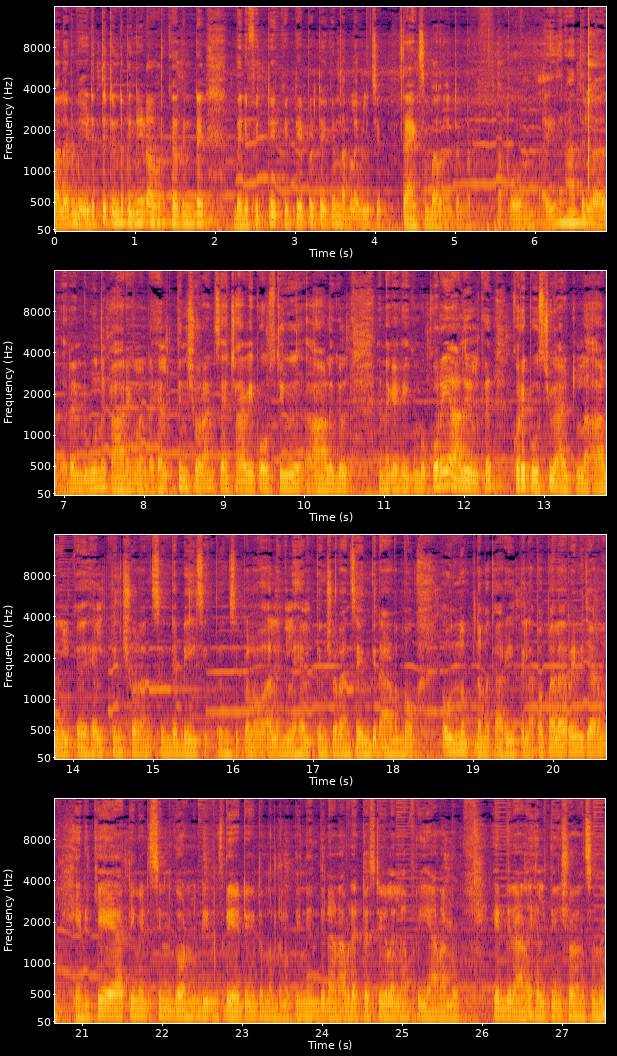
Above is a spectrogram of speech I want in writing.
പലരും എടുത്തിട്ടുണ്ട്. പിന്നീട് അവർക്ക് അതിന്റെ ബെനിഫിറ്റ് കിട്ടിയപ്പോഴത്തേക്കും നമ്മളെ വിളിച്ച് താങ്ക്സും പറഞ്ഞിട്ടുണ്ട്. അപ്പോൾ ഇതിനകത്തുള്ള രണ്ട് മൂന്ന് കാര്യങ്ങളുണ്ട്. Health insurance H I V positive ആളുകൾ എന്നൊക്കെ കേൾക്കുമ്പോൾ കുറേ ആളുകൾക്ക് കുറേ പോസിറ്റീവ് ആയിട്ടുള്ള ആളുകൾക്ക് ഹെൽത്ത് ഇൻഷുറൻസിന്റെ ബേസിക് പ്രിൻസിപ്പളോ അല്ലെങ്കിൽ ഹെൽത്ത് ഇൻഷുറൻസ് എന്തിനാണെന്നോ ഒന്നും നമുക്കറിയത്തില്ല. അപ്പോൾ പലരുടെയും വിചാരം എനിക്ക് എ ആർ ടി മെഡിസിൻ ഗവൺമെന്റിൽ നിന്ന് ഫ്രീ ആയിട്ട് കിട്ടുന്നുണ്ടല്ലോ. പിന്നെ എന്തിനാണ് അവിടെ ടെസ്റ്റുകളെല്ലാം ഫ്രീ ആണല്ലോ? എന്തിനാണ് ഹെൽത്ത് ഇൻഷുറൻസ് എന്ന്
